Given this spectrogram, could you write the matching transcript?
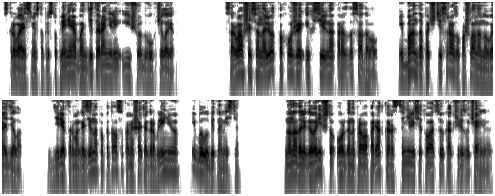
Скрываясь с места преступления, бандиты ранили еще двух человек. Сорвавшийся налет, похоже, их сильно раздосадовал, и банда почти сразу пошла на новое дело. Директор магазина попытался помешать ограблению и был убит на месте. Но надо ли говорить, что органы правопорядка расценили ситуацию как чрезвычайную?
